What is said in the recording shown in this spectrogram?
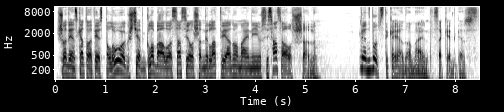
Šodien, skatoties pa logu, šķiet, globālo sasilšanu ir Latvijā nomainījusi sasalšanu. Viens burts tikai jānomaina, saka Edgars.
